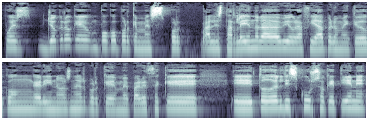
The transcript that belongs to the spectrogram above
Pues yo creo que un poco porque me, al estar leyendo la biografía, pero me quedo con Gary Nosner porque me parece que eh, todo el discurso que tiene,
